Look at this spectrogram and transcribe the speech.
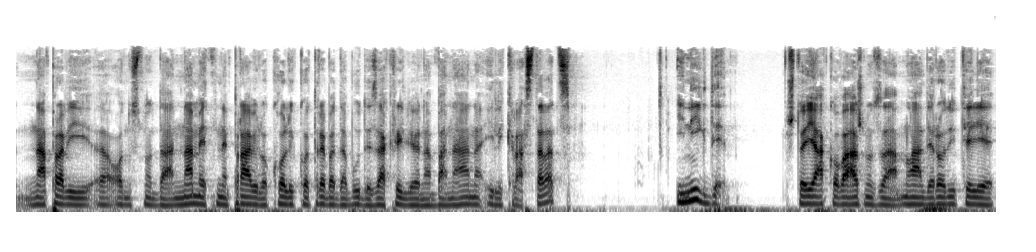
napravi, uh, odnosno da nametne pravilo koliko treba da bude zakrivljena banana ili krastavac. I nigde što je jako važno za mlade roditelje,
